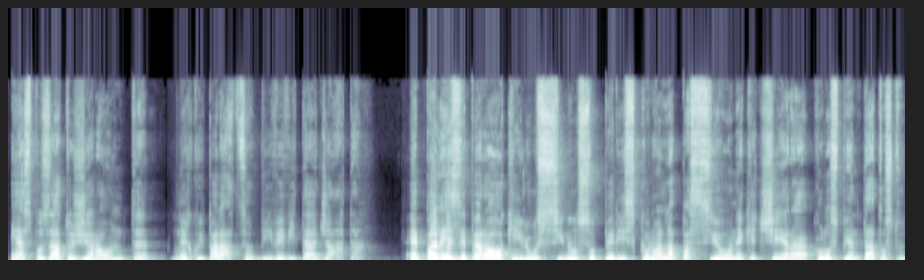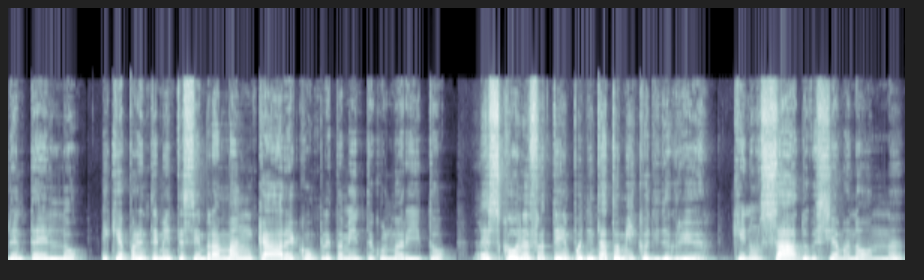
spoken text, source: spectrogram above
e ha sposato Geronte, nel cui palazzo vive vita agiata. È palese però che i lussi non sopperiscono alla passione che c'era con lo spiantato studentello e che apparentemente sembra mancare completamente col marito. Lescaut nel frattempo è diventato amico di De Grieux, che non sa dove sia Manon,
